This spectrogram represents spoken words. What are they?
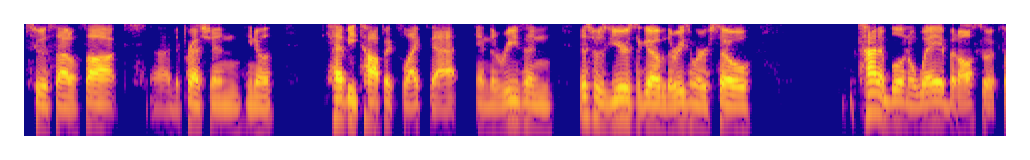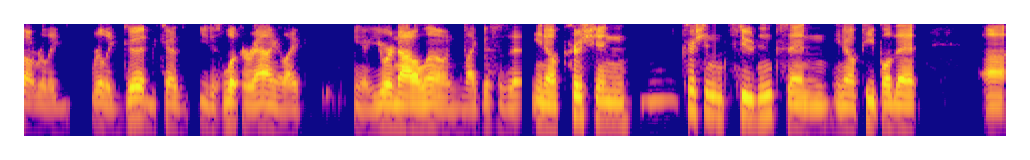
suicidal thoughts uh, depression you know heavy topics like that. And the reason this was years ago but the reason we were so kind of blown away but also it felt really really good because you just look around you're like you know you are not alone like this is a you know christian christian students and you know people that uh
